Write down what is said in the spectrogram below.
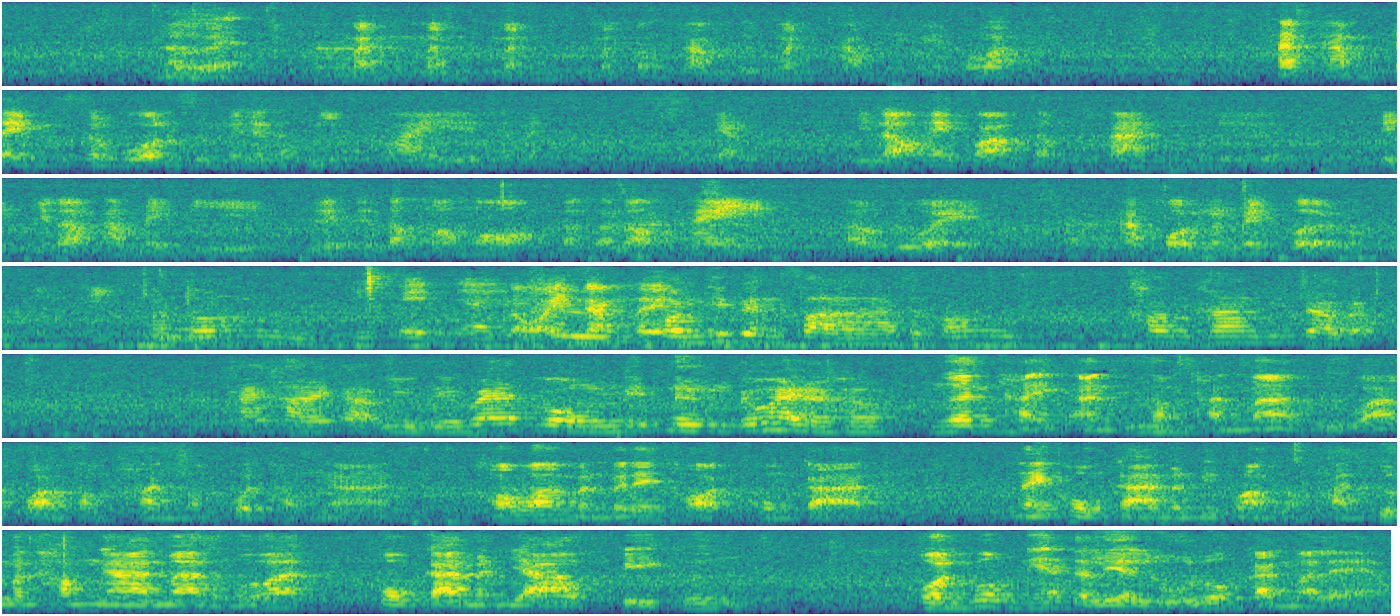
นั่นแหละ มันมันมันมันต้องทำหรือมันทำยังไงเพราะว่า ถ้าทำเต็มกระบวนรู้สึกมันจะต้องมีไขว้ด้วยใช่ไหมอย่างที่เราให้ความสำคัญหรือสิ่งที่เราทำไม่ดีเพื่อนจะต้องมามองแล้วก็เราให้เราด้วย ถ้าคนมันไม่เปิดที่มันต้องที่เป็นใหญ่น้อยคือจังเลยคนที่เป็นฟาจะต้องค่อนข้างที่จะแบบคล้ายๆกับอยู่ในแวดวงนิดนึงด้วยนะครับ เงื่อนไขอีกอันที่สำคัญมากคือว่าความสัมพันธ์ของคนทำงาน เพราะว่ามันไม่ได้ถอดโครงการ ในโครงการมันมีความสัมพันธ์คือมันทำงานมาสมมติว่าโครงการมันยาวปีครึ่ง คนพวกนี้จะเรียนรู้ร่วมกันมาแล้ว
